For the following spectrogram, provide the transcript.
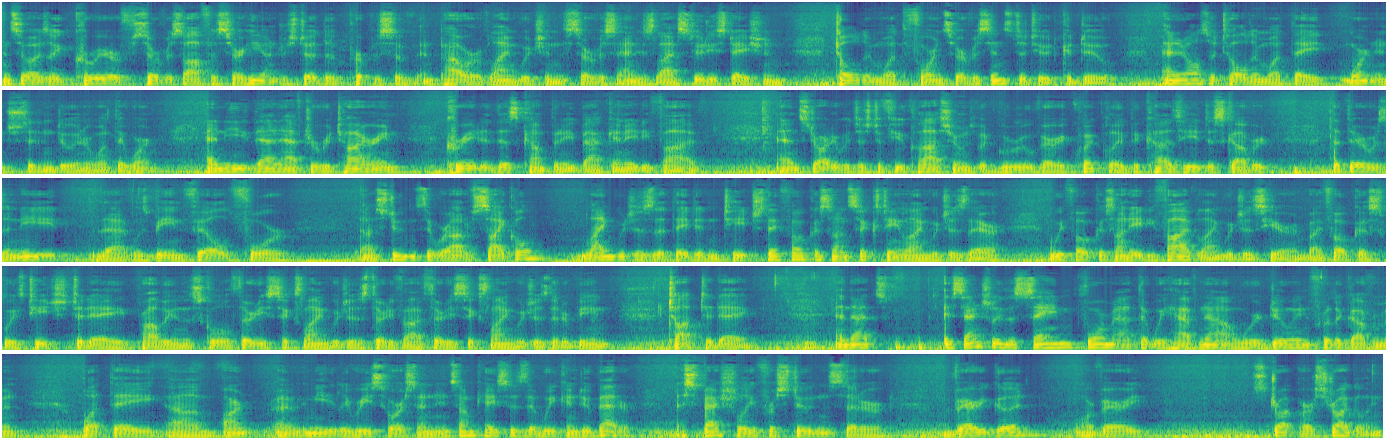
And so, as a career service officer, he understood the purpose of, and power of language in the service, and his last duty station told him what the Foreign Service Institute could do, and it also told him what they weren't interested in doing or what they weren't. And he then, after retiring, created this company back in 85 and started with just a few classrooms but grew very quickly because he discovered that there was a need that was being filled for uh, students that were out of cycle, languages that they didn't teach. They focus on 16 languages there. We focus on 85 languages here. And by focus, we teach today, probably in the school, 36 languages, 35, 36 languages that are being taught today. And that's essentially the same format that we have now. We're doing for the government what they um, aren't uh, immediately resourced, and in some cases that we can do better, especially for students that are very good or very or struggling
